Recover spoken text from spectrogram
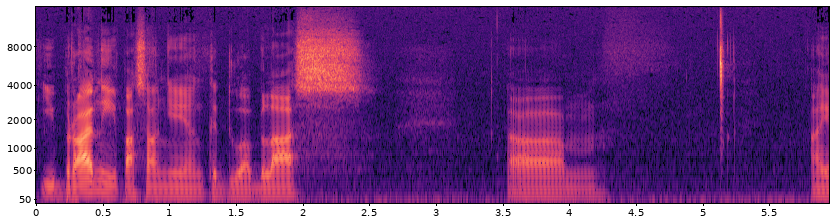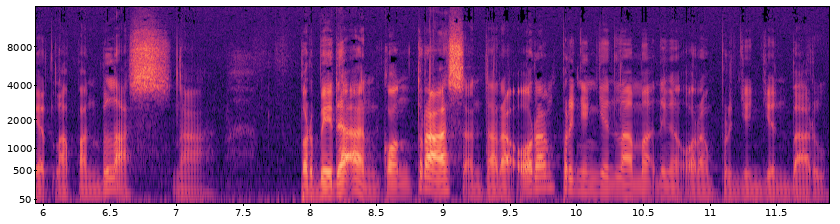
Ibrani pasalnya yang ke-12 um, ayat 18. Nah, perbedaan kontras antara orang perjanjian lama dengan orang perjanjian baru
